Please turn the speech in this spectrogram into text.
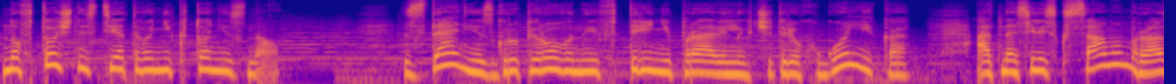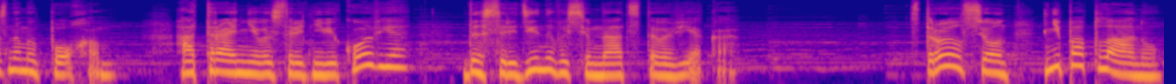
но в точности этого никто не знал. Здания, сгруппированные в три неправильных четырехугольника, относились к самым разным эпохам, от раннего Средневековья до середины XVIII века – Строился он не по плану,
